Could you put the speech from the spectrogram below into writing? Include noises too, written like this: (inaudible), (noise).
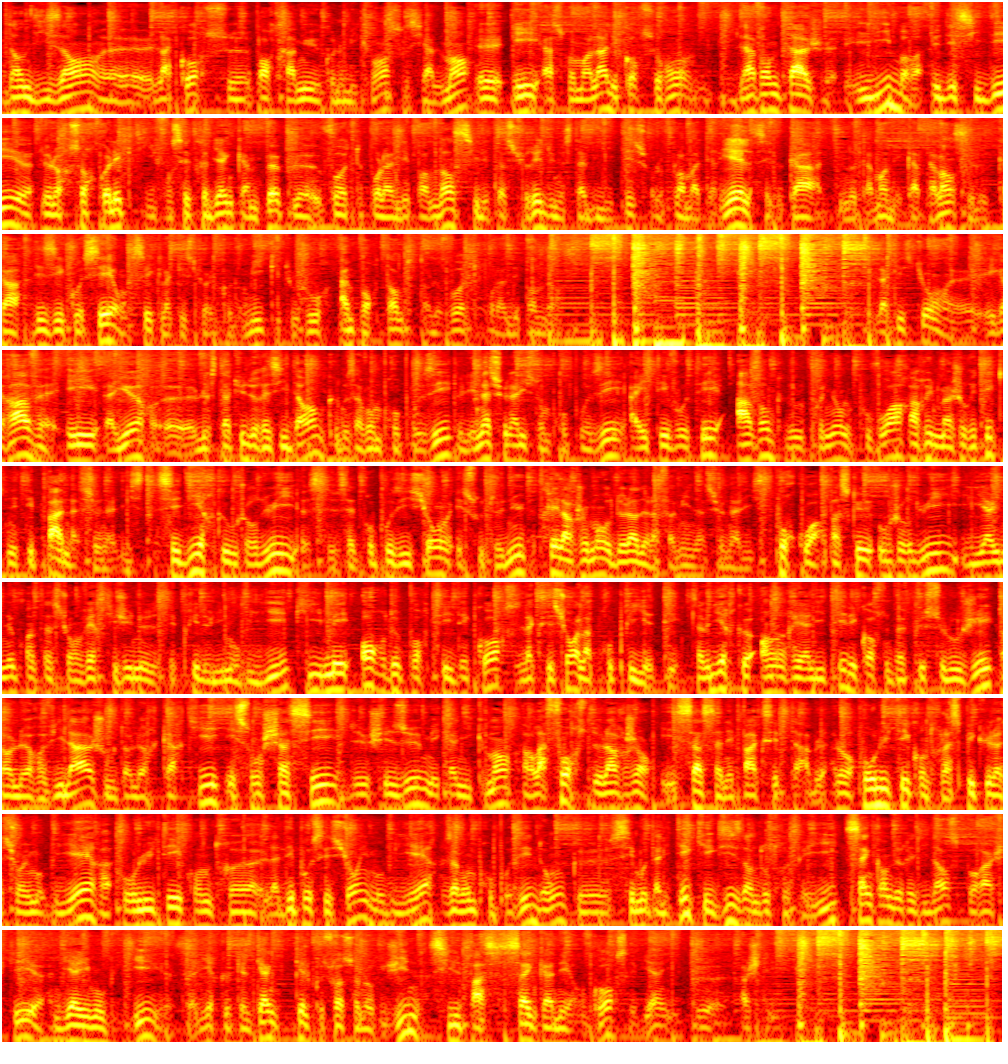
dans dix ans, la Corse portera mieux économiquement, socialement, et à ce moment-là, les Corses seront davantage libres de décider de leur sort collectif. On sait très bien qu'un peuple vote pour l'indépendance s'il est assuré d'une stabilité sur le plan matériel. C'est le cas notamment des Catalans, c'est le cas des Écossais. On sait que la question économique est toujours importante dans le vote pour l'indépendance. La question euh, est grave et d'ailleurs euh, le statut de résident que nous avons proposé, que les nationalistes ont proposé, a été voté avant que nous prenions le pouvoir par une majorité qui n'était pas nationaliste. C'est dire qu'aujourd'hui cette proposition est soutenue très largement au-delà de la famille nationaliste. Pourquoi? Parce qu'aujourd'hui il y a une augmentation vertigineuse des prix de l'immobilier qui met hors de portée des Corses l'accession à la propriété. Ça veut dire qu'en réalité les Corses ne peuvent plus se loger dans leur village ou dans leur quartier et sont chassés de chez eux mécaniquement par la force de l'argent. Et ça, ça n'est pas acceptable. Pour lutter contre la spéculation immobilière, pour lutter contre la dépossession immobilière, nous avons proposé donc euh, ces modalités qui existent dans d'autres pays. 5 ans de résidence pour acheter un bien immobilier, c'est-à-dire que quelqu'un, quelle que soit son origine, s'il passe 5 années en Corse, eh bien, il peut acheter.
